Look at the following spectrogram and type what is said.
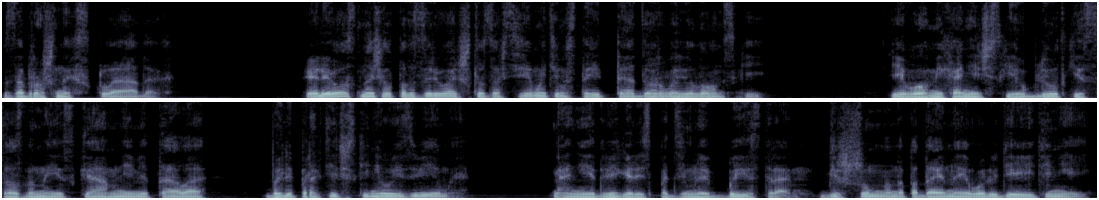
заброшенных складах. Элиос начал подозревать, что за всем этим стоит Теодор Вавилонский. Его механические ублюдки, созданные из камня и металла, были практически неуязвимы. Они двигались под землей быстро, бесшумно нападая на его людей и теней.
